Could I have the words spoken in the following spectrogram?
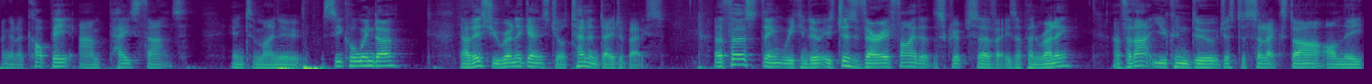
I'm going to copy and paste that into my new SQL window. Now this you run against your tenant database. Now, the first thing we can do is just verify that the script server is up and running and for that, you can do just a select star on the,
